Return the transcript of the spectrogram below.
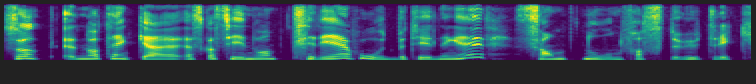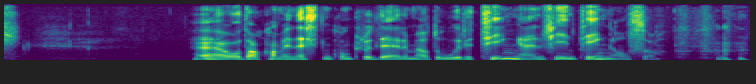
Så eh, nå tenker jeg jeg skal si noe om tre hovedbetydninger, samt noen faste uttrykk. Eh, Og da kan vi nesten konkludere med at ordet ting er en fin ting, altså.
